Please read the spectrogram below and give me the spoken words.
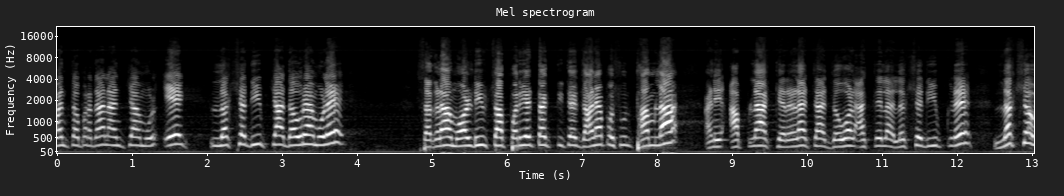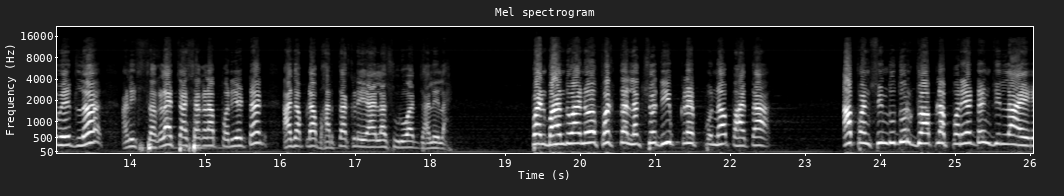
पंतप्रधानांच्या एक लक्षद्वीपच्या दौऱ्यामुळे सगळा मॉलडीवचा पर्यटक तिथे जाण्यापासून थांबला आणि आपला केरळाच्या जवळ असलेला लक्षद्वीपकडे लक्ष वेधलं. आणि सगळ्याचा सगळा पर्यटक आज आपल्या भारताकडे यायला सुरुवात झालेला आहे. पण बांधवानं फक्त लक्षद्वीपकडे न पाहता आपण सिंधुदुर्ग जो आपला पर्यटन जिल्हा आहे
